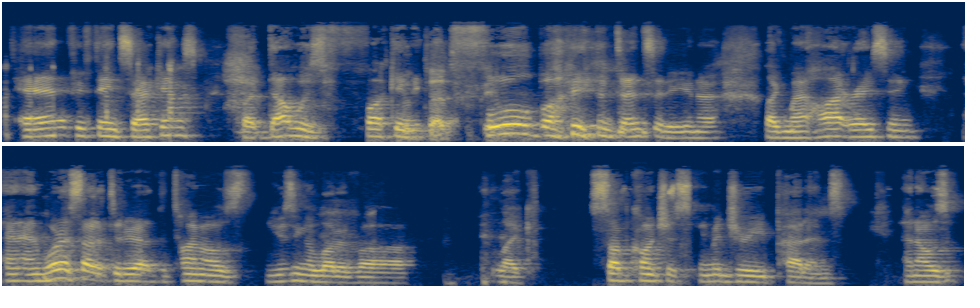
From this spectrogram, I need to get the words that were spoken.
10, 15 seconds, but that was fucking full body intensity, you know, like my heart racing. And, and what I started to do at the time, I was using a lot of, uh, like subconscious imagery patterns. And I was,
